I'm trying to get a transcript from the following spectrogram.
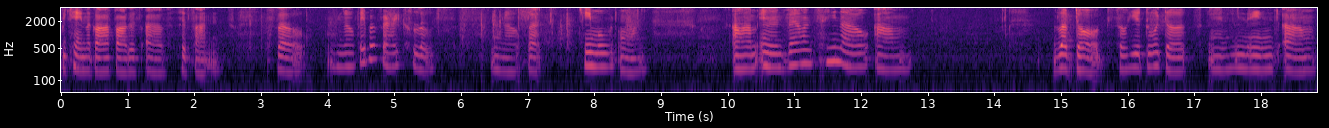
became the godfathers of his sons. So you know, they were very close, you know, but he moved on. Um, and Valentino um, loved dogs, so he adored dogs, and he named um,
